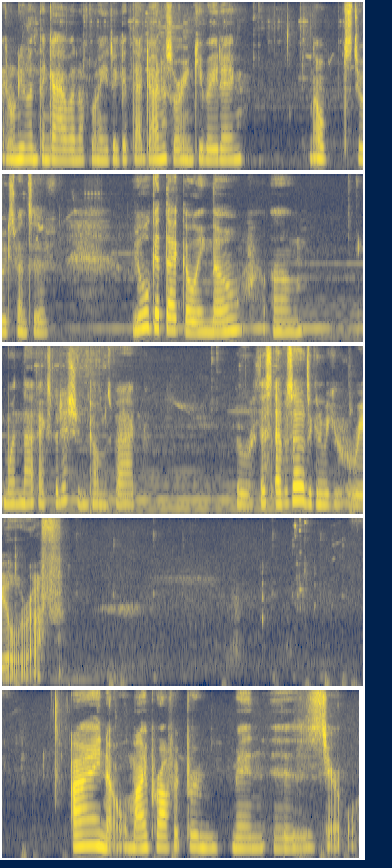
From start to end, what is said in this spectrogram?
I don't even think I have enough money to get that dinosaur incubating. Nope, it's too expensive. We will get that going though, um, when that expedition comes back. Ooh, this episode's gonna be real rough. I know, my profit per min is terrible.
